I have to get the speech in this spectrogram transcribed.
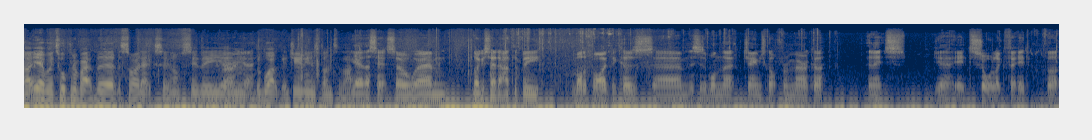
uh, Yeah. yeah, we are talking about the, the side exit and obviously the um, yeah. the work that Julian's done to that. Yeah, that's it. So, um, like I said, it had to be modified because um, this is one that James got from America, and it's yeah, it's sort of like fitted, but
